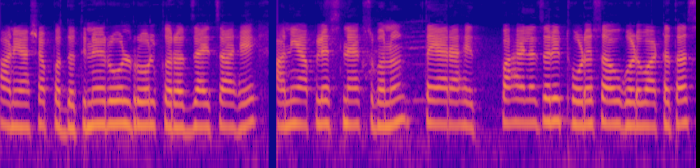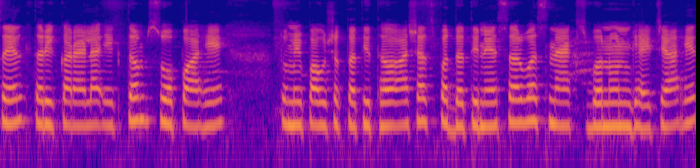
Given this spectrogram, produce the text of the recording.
आणि अशा पद्धतीने रोल रोल करत जायचा आहे. आणि आपले स्नॅक्स बनून तयार आहेत. पाहायला जरी थोडंसं अवघड वाटत असेल तरी करायला एकदम सोपं आहे. तुम्ही पाहू शकता तिथं अशाच पद्धतीने सर्व स्नॅक्स बनवून घ्यायचे आहेत.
